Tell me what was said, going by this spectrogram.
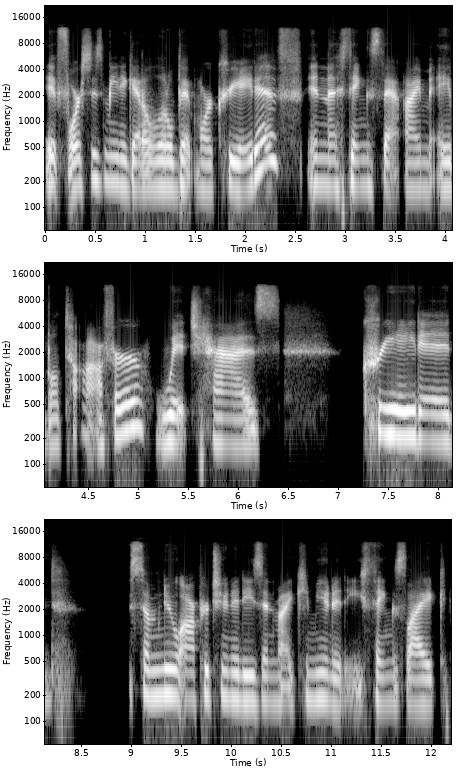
it forces me to get a little bit more creative in the things that I'm able to offer, which has created some new opportunities in my community, things like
